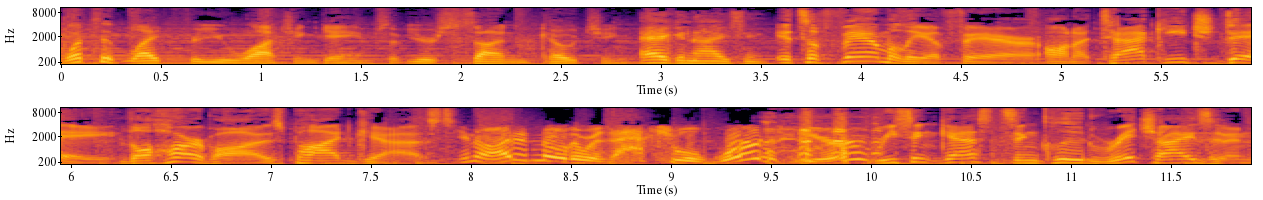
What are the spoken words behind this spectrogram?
What's it like for you watching games of your son coaching? Agonizing. It's a family affair on Attack Each Day, the Harbaugh's podcast. You know, I didn't know there was actual work here. Recent guests include Rich Eisen,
